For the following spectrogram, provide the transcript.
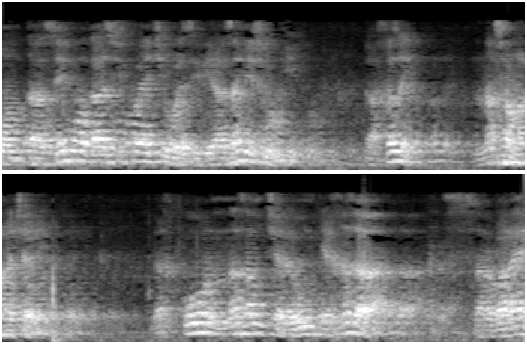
منتظم او داسې وای چې وزیر اعظم یې سوکي دا خزه نسم هغه چلی د کور نظم چلون کې خزه سربره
